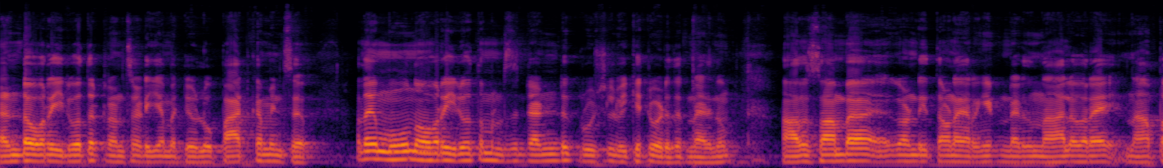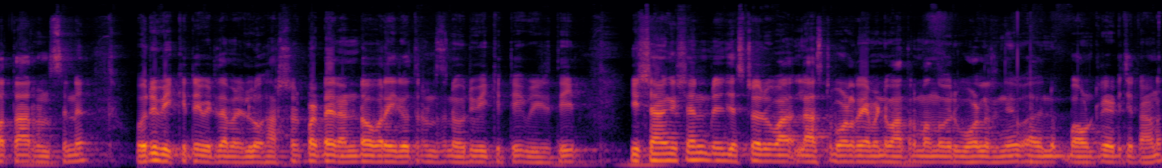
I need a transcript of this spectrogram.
രണ്ട് ഓവർ ഇരുപത്തെട്ട് റൺസ് അടിക്കാൻ പറ്റുള്ളൂ പാറ്റ് കമ്മിൻസ് അതായത് മൂന്ന് ഓവർ ഇരുപത്തൊമ്പത് റൺസിന് രണ്ട് ക്രൂഷ്യൽ വിക്കറ്റും എടുത്തിട്ടുണ്ടായിരുന്നു. ആദസാമ്പ കൊണ്ട് ഇത്തവണ ഇറങ്ങിയിട്ടുണ്ടായിരുന്നു. നാല് ഓവറെ നാൽപ്പത്താറ് റൺസിന് ഒരു വിക്കറ്റ് വീഴ്ത്താൻ പറ്റുള്ളൂ. ഹർഷർ പട്ടേൽ രണ്ട് ഓവർ റൺസിന് ഒരു വിക്കറ്റ് വീഴ്ത്തി. ഇഷാൻ കിഷൻ ജസ്റ്റ് ഒരു ലാസ്റ്റ് ബോൾ ചെയ്യാൻ വേണ്ടി മാത്രം വന്ന ഒരു ബോൾ എറിഞ്ഞ് അതിന് ബൗണ്ടറി അടിച്ചിട്ടാണ്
